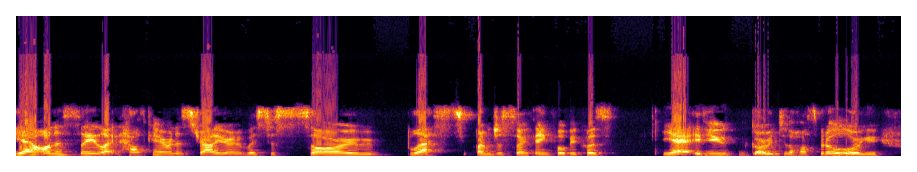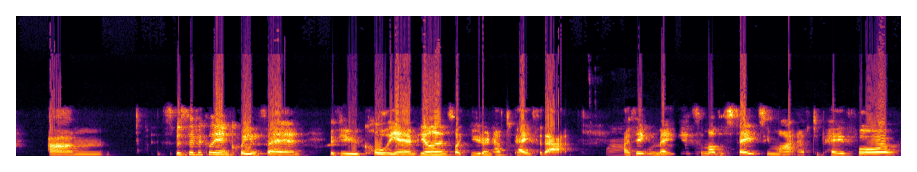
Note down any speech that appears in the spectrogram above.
yeah, honestly, like healthcare in Australia was just so blessed. I'm just so thankful because yeah, if you go into the hospital or you um, specifically in Queensland, if you call the ambulance, like you don't have to pay for that. Wow. I think maybe in some other states you might have to pay for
